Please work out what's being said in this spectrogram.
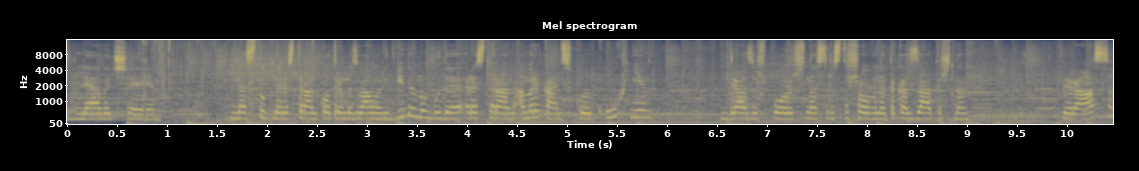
для вечері. Наступний ресторан, котрий ми з вами відвідаємо, буде ресторан американської кухні. Одразу ж поруч у нас розташована така затишна тераса.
